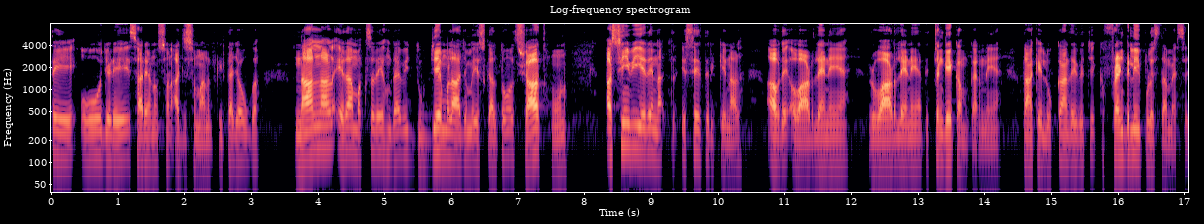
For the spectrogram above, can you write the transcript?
ਤੇ ਉਹ ਜਿਹੜੇ ਸਾਰਿਆਂ ਨੂੰ ਸਨ- ਅੱਜ ਸਨਮਾਨਿਤ ਕੀਤਾ ਜਾਊਗਾ। ਨਾਲ ਨਾਲ ਇਹਦਾ ਮਕਸਦ ਇਹ ਹੁੰਦਾ ਵੀ ਦੂਜੇ ਮੁਲਾਜ਼ਮ ਇਸ ਗੱਲ ਤੋਂ ਉਤਸ਼ਾਹਤ ਹੋਣ। ਅਸੀਂ ਵੀ ਇਹਦੇ ਨਾਲ- ਇਸੇ ਤਰੀਕੇ ਨਾਲ ਆਪਦੇ ਅਵਾਰਡ ਲੈਣੇ ਆ ਰਿਵਾਰਡ ਲੈਣੇ ਆ ਤੇ ਚੰਗੇ ਕੰਮ ਕਰਨੇ ਆ। ਤਾਂ ਕਿ ਲੋਕਾਂ ਦੇ ਵਿੱਚ ਇੱਕ ਫਰੈਂਡਲੀ ਪੁਲਿਸ ਦਾ ਮੈਸੇਜ।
